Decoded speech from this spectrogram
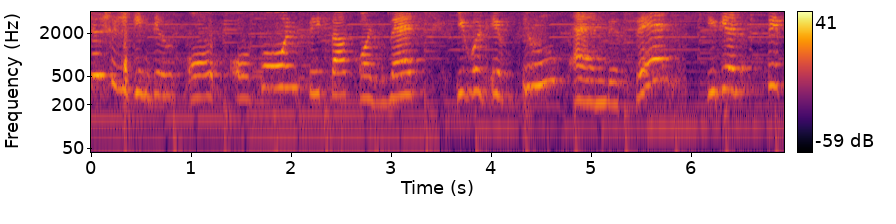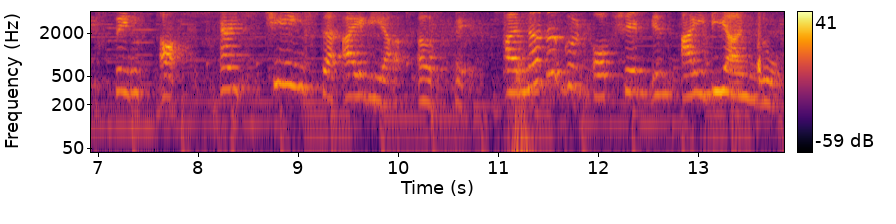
usually gives you all, all feedback on where you could improve and where you can fix things up and change the idea a bit. Another good option is Idea Node.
